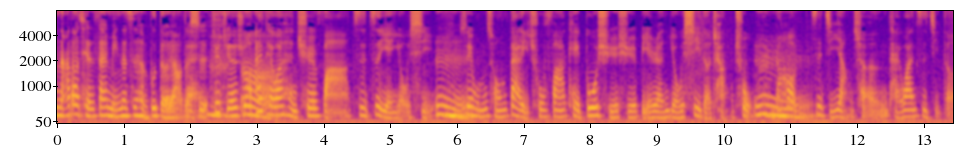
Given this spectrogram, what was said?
拿到前三名，那是很不得了的事。就觉得说，哎，台湾很缺乏自自研游戏，嗯，所以我们从代理出发，可以多学学别人游戏的长处，嗯，然后自己养成台湾自己的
